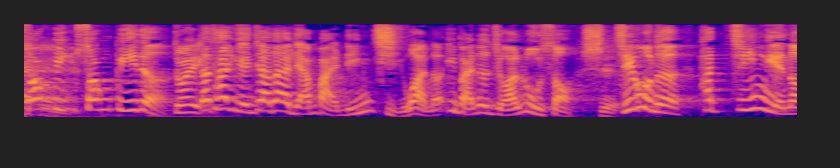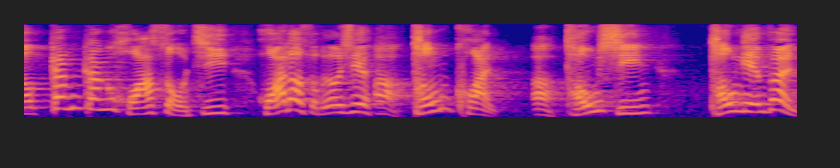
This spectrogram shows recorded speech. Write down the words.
双 B 双 B 的。对，那他原价大概两百零几万，然后一百六十九万入手。是，结果呢，他今年哦刚刚滑手机，滑到什么东西啊？同款啊，同型，同年份。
